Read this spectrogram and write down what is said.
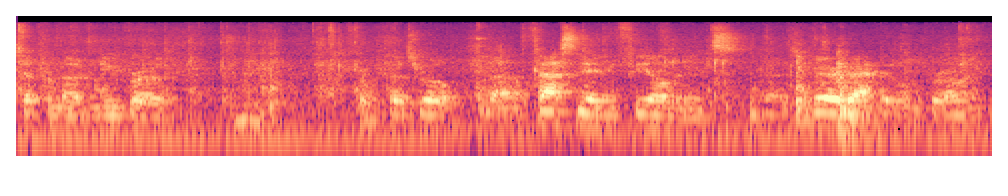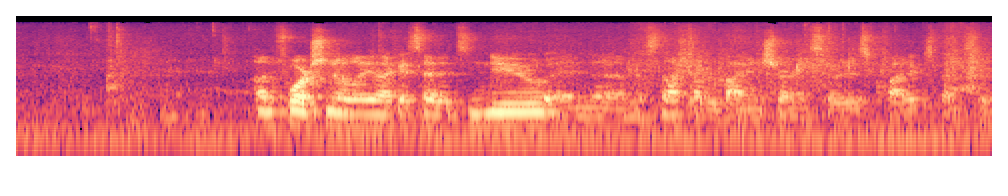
to promote new growth. So it's a real uh, fascinating field and it's, it's very rapidly growing unfortunately, like I said, it's new and um, it's not covered by insurance, so it is quite expensive.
